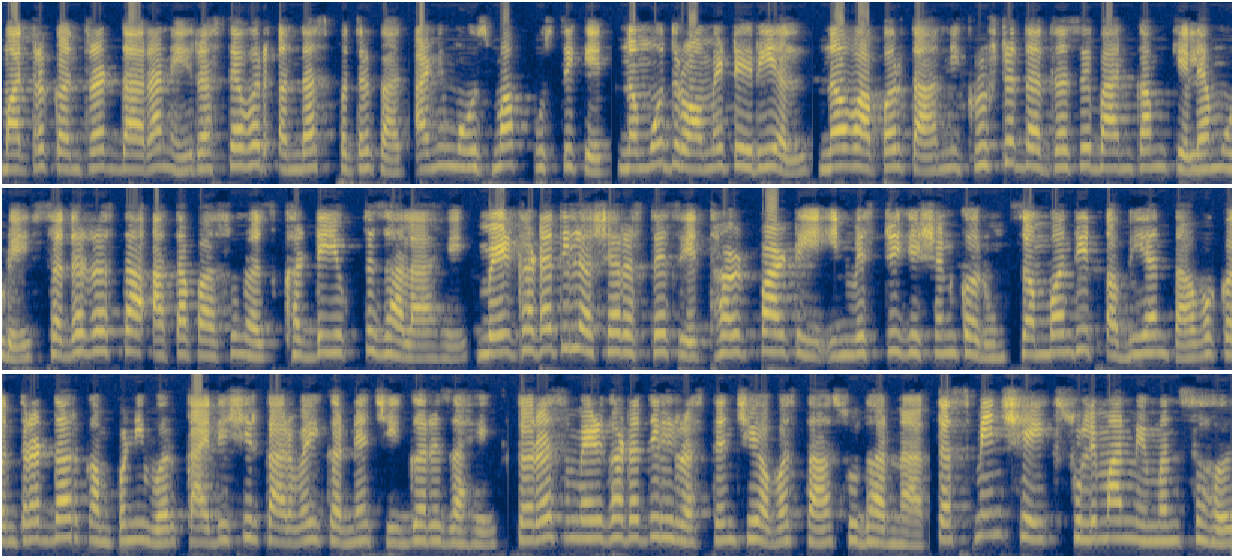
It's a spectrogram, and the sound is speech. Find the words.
मात्र कंत्राटदाराने रस्त्यावर अंदाजपत्रकात आणि मोजमाप पुस्तिकेत नमूद रॉ मटेरियल न वापरता निकृष्ट दर्जाचे बांधकाम केल्यामुळे सदर रस्ता आतापासूनच खड्डेयुक्त झाला आहे. मेळघाटातील अशा रस्त्याचे थर्ड पार्टी इन्व्हेस्टिगेशन करून संबंधित अभियंता व कंत्राटदार कंपनीवर कायदेशीर कारवाई करण्याची गरज आहे. तरच मेळघाटातील रस्त्यांची अवस्था सुधारणार. तस्मिन शेख सुलेमान मेमनसह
